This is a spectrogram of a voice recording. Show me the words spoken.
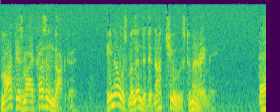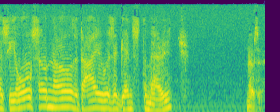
Mark is my cousin, Doctor. He knows Melinda did not choose to marry me. Does he also know that I was against the marriage? No, sir.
